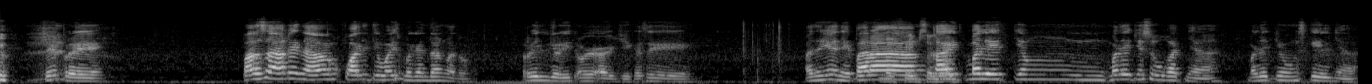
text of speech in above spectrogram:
Siyempre, para sa akin ha, quality-wise magandang ano, real grade or RG kasi ano yan eh, para sa kahit maliit yung maliit yung sukat niya, maliit yung scale niya,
